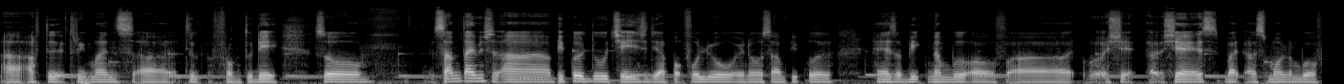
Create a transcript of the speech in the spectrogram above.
uh, after three months uh, to, from today. So sometimes uh, people do change their portfolio you know some people has a big number of uh, share, uh, shares but a small number of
